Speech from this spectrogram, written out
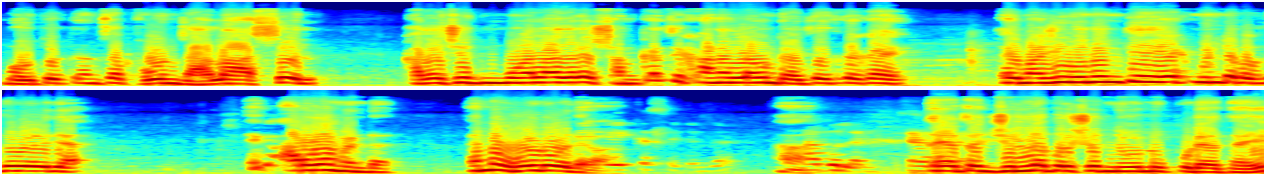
बहुतेक त्यांचा फोन झाला असेल. कदाचित मला जरा शंकाचे कानाला लावून ठेवतात का काय? माझी विनंती आहे एक मिनिटं फक्त वेळ द्या. एक अर्धा मिनिटं. त्यांना होल्डवर ठेवा आता जिल्हा परिषद निवडणूक पुढ्यात आहे.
